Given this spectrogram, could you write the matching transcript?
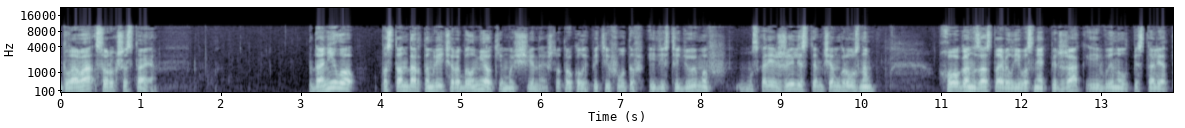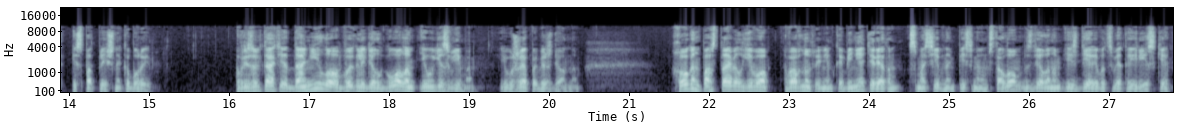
Глава 46. Данило по стандартам Ричера был мелким мужчиной, что-то около пяти футов и десяти дюймов, ну, скорее жилистым, чем грузным. Хоган заставил его снять пиджак и вынул пистолет из подплечной кобуры. В результате Данило выглядел голым и уязвимым, и уже побежденным. Хоган поставил его во внутреннем кабинете рядом с массивным письменным столом, сделанным из дерева цвета ириски,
